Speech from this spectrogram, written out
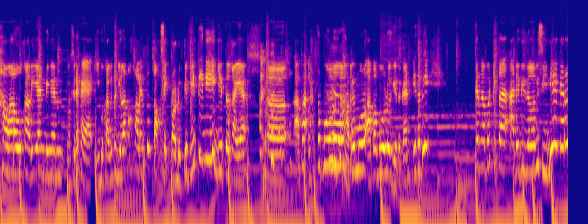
halau kalian dengan maksudnya kayak ibu kalian tuh bilang oh kalian tuh toxic productivity nih gitu. Kayak uh, apa laptop mulu HP mulu apa mulu gitu kan. Ya tapi kenapa kita ada di dalam sini ya karena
